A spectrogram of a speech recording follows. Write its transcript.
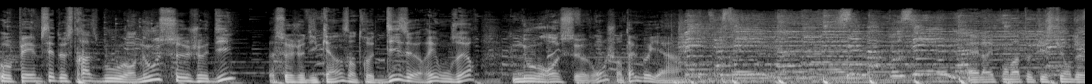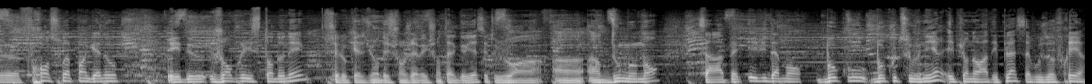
au PMC de Strasbourg. Nous, ce jeudi, ce jeudi 15, entre 10h et 11h, nous recevons Chantal Goya. Elle répondra aux questions de François Pingano et de Jean-Brice Tandonnet. C'est l'occasion d'échanger avec Chantal Goya. C'est toujours un, doux moment. Ça rappelle évidemment beaucoup, beaucoup de souvenirs. Et puis on aura des places à vous offrir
